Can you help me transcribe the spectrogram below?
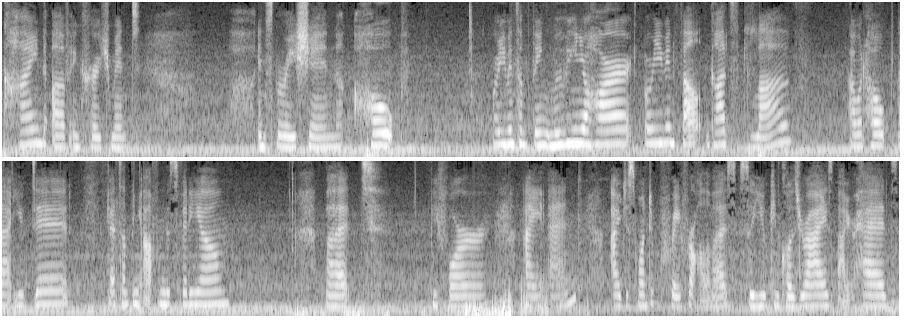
kind of encouragement, inspiration, hope or even something moving in your heart, or even felt God's love. I would hope that you did get something out from this video. But before I end, I just want to pray for all of us. So you can close your eyes, bow your heads,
